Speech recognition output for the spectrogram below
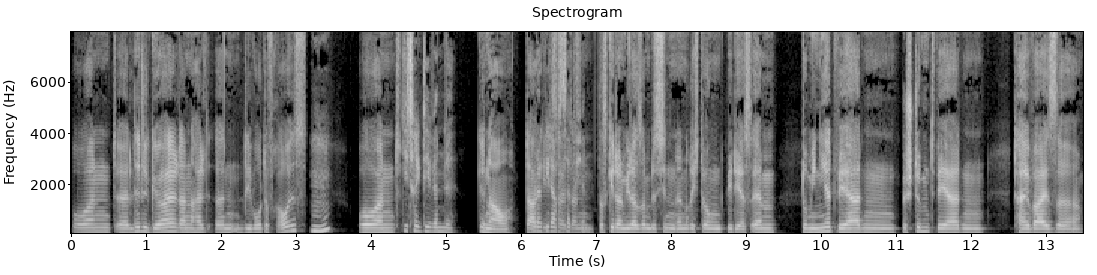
und äh, Little Girl dann halt äh, eine devote Frau ist. Mhm. Und Die trägt die Windel. genau, da Oder geht aufs halt Töpfchen. dann, das geht dann wieder so ein bisschen in Richtung BDSM, dominiert werden, bestimmt werden, teilweise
